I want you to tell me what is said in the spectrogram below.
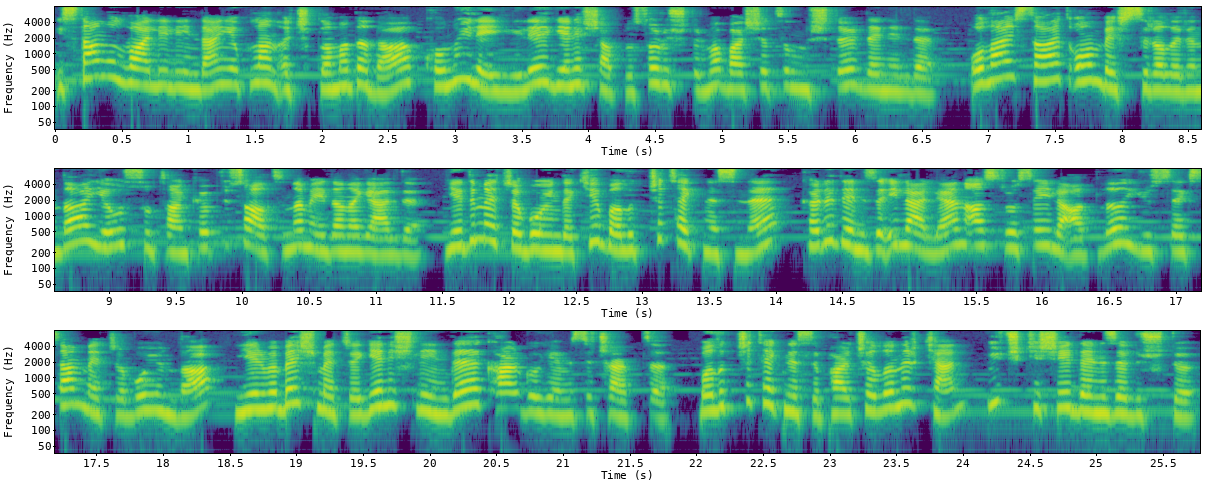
İstanbul Valiliğinden yapılan açıklamada da konuyla ilgili geniş çaplı soruşturma başlatılmıştır denildi. Olay saat 15 sıralarında Yavuz Sultan Köprüsü altında meydana geldi. 7 metre boyundaki balıkçı teknesine Karadeniz'e ilerleyen Astrosaila adlı 180 metre boyunda 25 metre genişliğinde kargo gemisi çarptı. Balıkçı teknesi parçalanırken 3 kişi denize düştü.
